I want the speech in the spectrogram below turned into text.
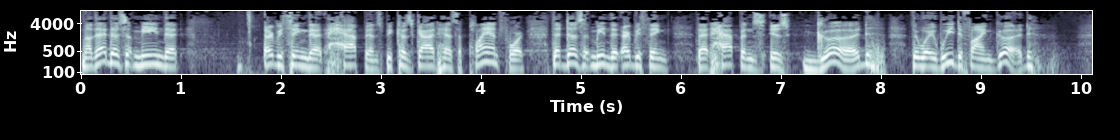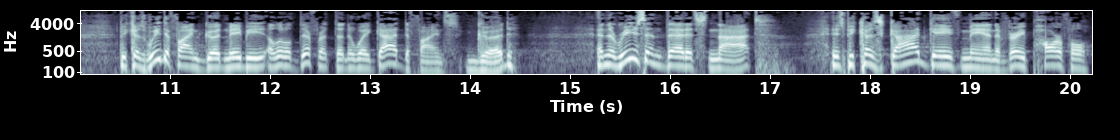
Now that doesn't mean that everything that happens, because God has a plan for it, that doesn't mean that everything that happens is good, the way we define good, because we define good maybe a little different than the way God defines good. And the reason that it's not is because God gave man a very powerful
